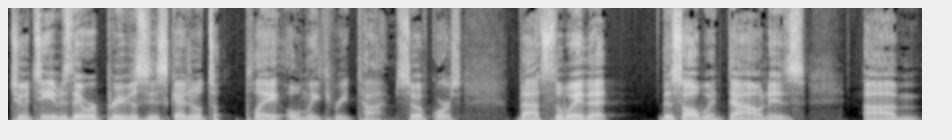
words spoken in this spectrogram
two teams they were previously scheduled to play only three times. So, of course, that's the way that this all went down. Is um,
